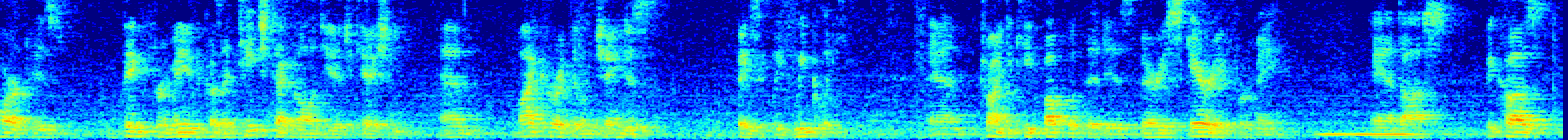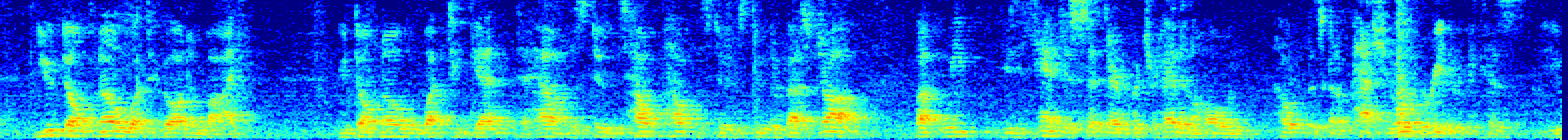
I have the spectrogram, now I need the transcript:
part is big for me because I teach technology education and my curriculum changes basically weekly. And trying to keep up with it is very scary for me and us because you don't know what to go out and buy. You don't know what to get to have the students help help the students do their best job. But we you can't just sit there and put your head in a hole and hope it's going to pass you over either because you,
